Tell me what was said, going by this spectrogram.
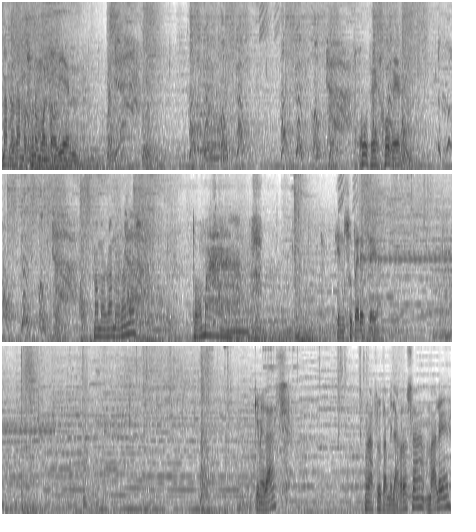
Vamos, vamos, uno muerto, bien. Joder, joder. Vamos, vamos, vamos. Toma. En Super S. ¿Qué me das? Una fruta milagrosa, vale.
